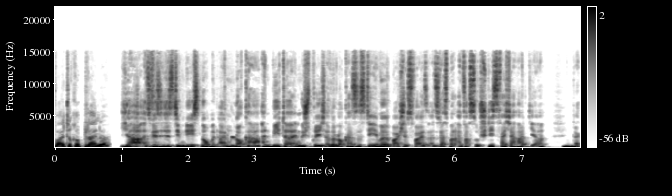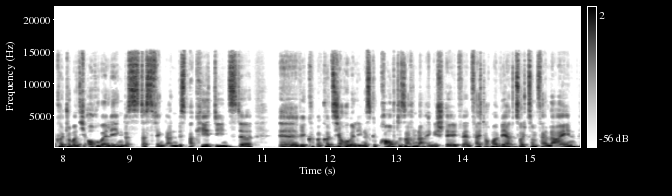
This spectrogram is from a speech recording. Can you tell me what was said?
weitere Pläne? Ja, also wir sind jetzt demnächst noch mit einem Locker-Anbieter im Gespräch, also Locker-Systeme beispielsweise, also dass man einfach so Schließfächer hat, ja. Mhm. Da könnte man sich auch überlegen, dass das fängt an bis Paketdienste. Äh, wir, man könnte sich auch überlegen, dass gebrauchte Sachen da eingestellt werden, vielleicht auch mal Werkzeug zum Verleihen.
